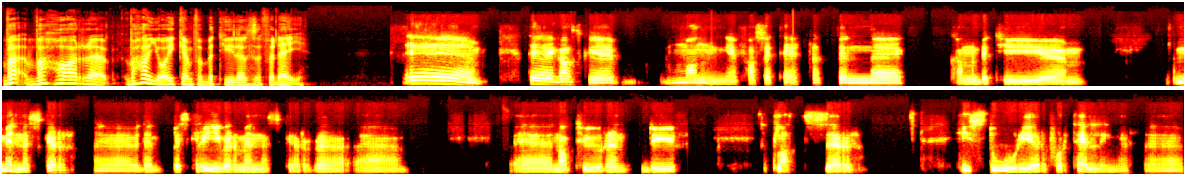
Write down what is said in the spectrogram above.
Va, vad, har, vad har jojken för betydelse för dig? Eh, det är ganska mångfacetterat. Den eh, kan bety människor. Eh, den beskriver människor, eh, eh, naturen, dyr, platser, historier, fortellinger. Eh,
